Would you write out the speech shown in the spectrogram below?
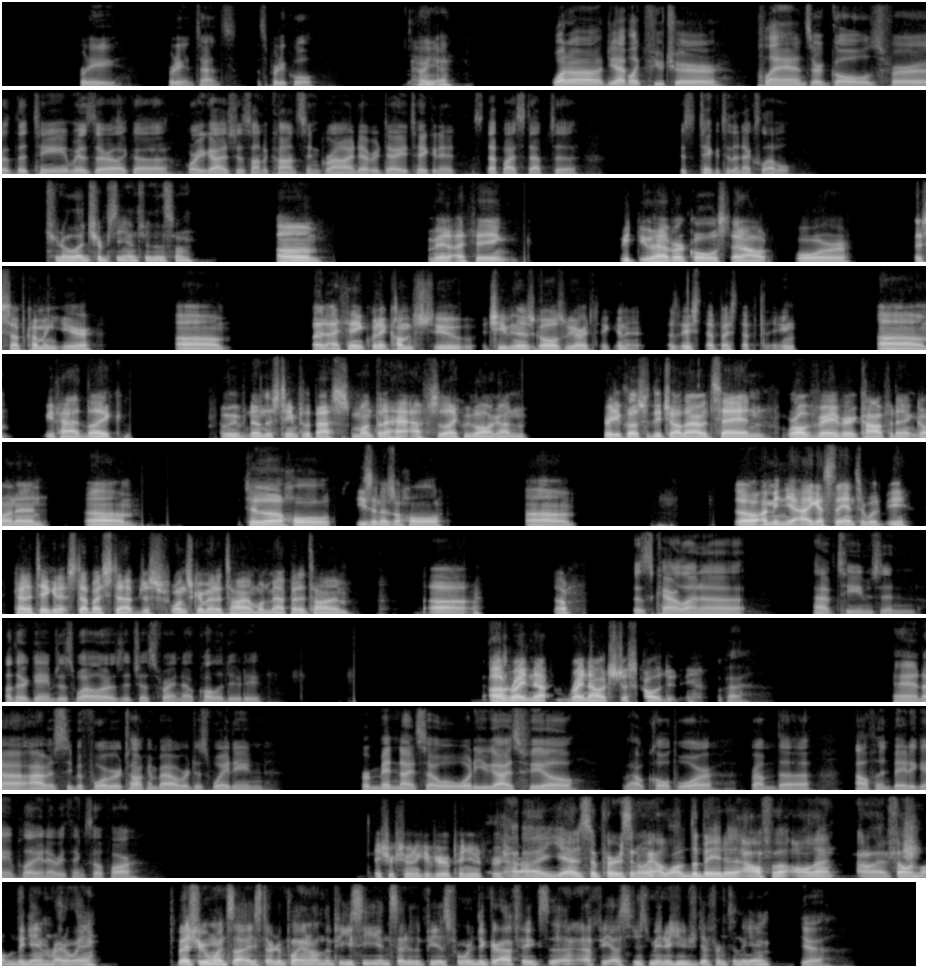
pretty pretty intense. That's pretty cool. Oh yeah. What uh, do you have like future plans or goals for the team? Is there like a, or are you guys just on a constant grind every day, taking it step by step to just take it to the next level? Should I let Tripsy answer this one? Um, I mean, I think we do have our goals set out for this upcoming year. Um, but I think when it comes to achieving those goals, we are taking it as a step by step thing. Um, we've had like and we've known this team for the past month and a half, so like we've all gotten pretty close with each other, I would say, and we're all very very confident going in um, to the whole season as a whole. Um, so I mean, yeah, I guess the answer would be kind of taking it step by step, just one scrim at a time, one map at a time. Uh, so Does Carolina have teams in other games as well, or is it just right now Call of Duty? uh, Um, right now, right now it's just Call of Duty. Okay. And uh, obviously, before we were talking about, we're just waiting for midnight. So, what do you guys feel about Cold War from the alpha and beta gameplay and everything so far? Matrix, you want to give your opinion first? Uh, yeah. So personally, I love the beta, alpha, all that. Uh, I fell in love with the game right away. Especially once I started playing on the PC instead of the PS4. The graphics, the FPS just made a huge difference in the game. Yeah.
